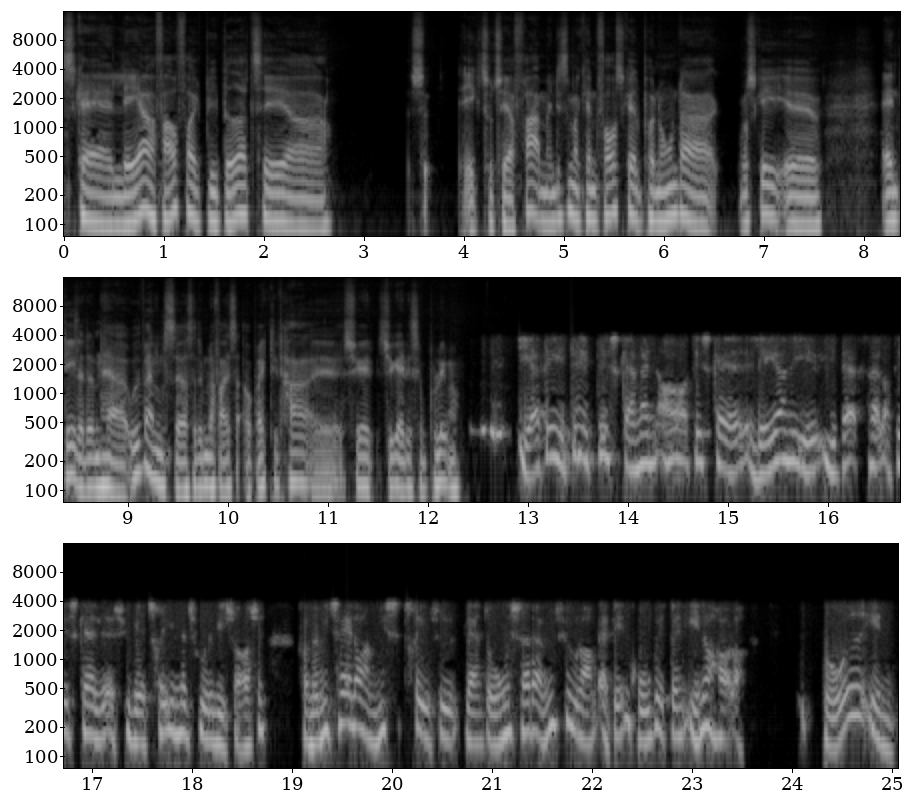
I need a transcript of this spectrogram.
Skal lærer og fagfolk blive bedre til at ikke sortere fra, men ligesom at kende forskel på nogen, der måske øh, er en del af den her udvandelse, og så dem, der faktisk oprigtigt har øh, psykiatriske problemer? Ja, det, det, det skal man, og det skal lægerne i, i hvert fald, og det skal øh, psykiatrien naturligvis også. For når vi taler om mistrivsel blandt unge, så er der ingen tvivl om, at den gruppe, den indeholder både en,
